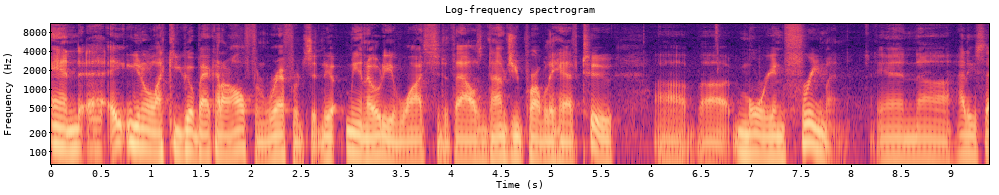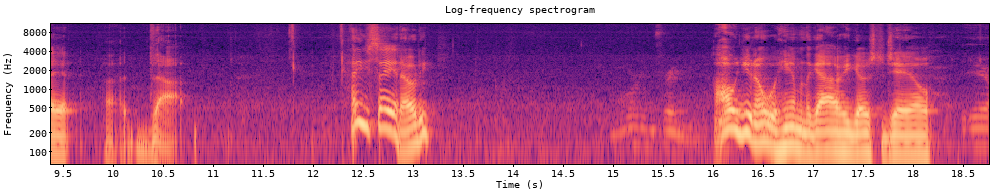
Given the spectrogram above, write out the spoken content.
And, uh, you know, like you go back, and I often reference it. Me and Odie have watched it a thousand times. You probably have too. Uh, uh, Morgan Freeman. And uh, how do you say it? Uh, how do you say it, Odie? Morgan Freeman. Oh, you know him and the guy who goes to jail. Yeah.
